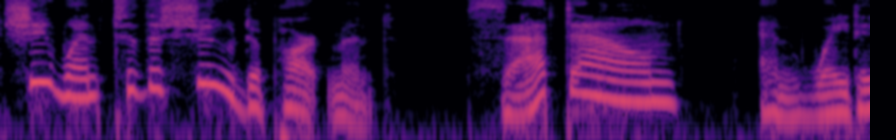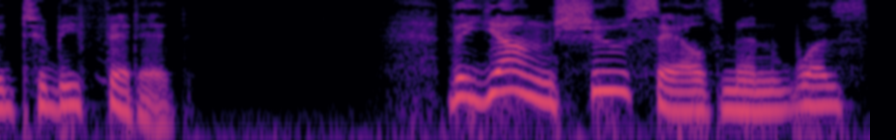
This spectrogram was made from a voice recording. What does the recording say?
she went to the shoe department, sat down, and waited to be fitted. The young shoe salesman was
